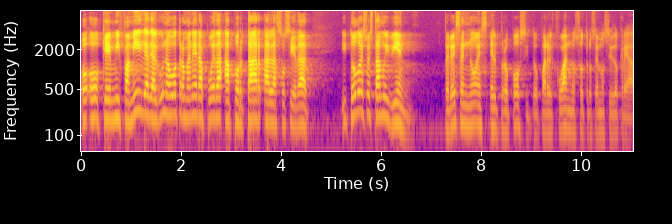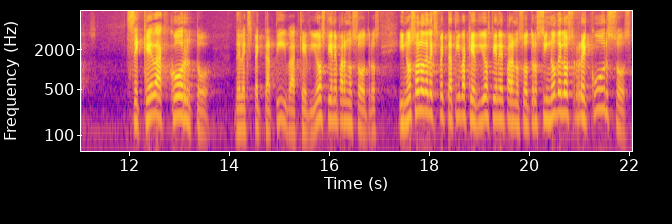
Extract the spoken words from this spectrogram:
o, que mi familia de alguna u otra manera pueda aportar a la sociedad. Y todo eso está muy bien, pero ese no es el propósito para el cual nosotros hemos sido creados. Se queda corto de la expectativa que Dios tiene para nosotros y no solo de la expectativa que Dios tiene para nosotros, sino de los recursos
